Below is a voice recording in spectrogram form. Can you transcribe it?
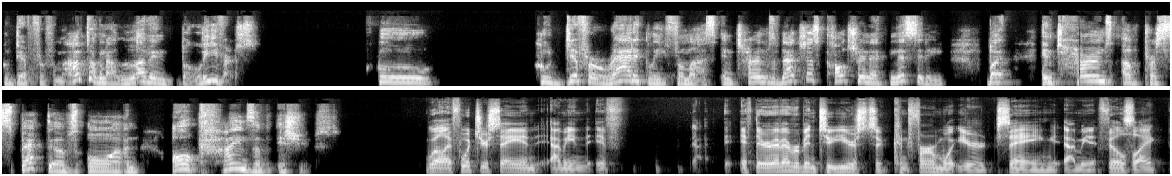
who differ from, I'm talking about loving believers who who differ radically from us in terms of not just culture and ethnicity, but in terms of perspectives on all kinds of issues. Well, if what you're saying, I mean, if if there have ever been two years to confirm what you're saying, I mean, it feels like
